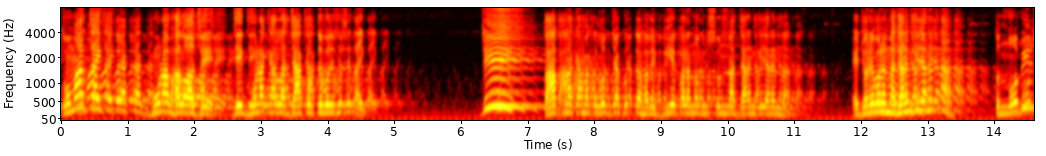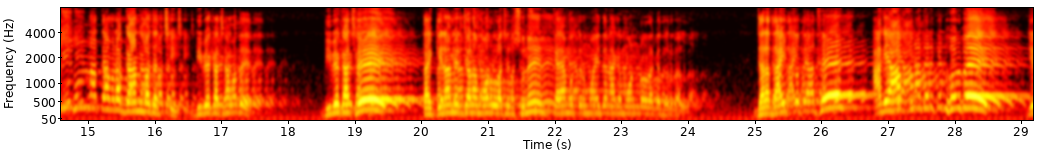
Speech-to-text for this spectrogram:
তোমার চাইতে তো একটা ঘোড়া ভালো আছে। যে ঘোড়াকে আল্লাহ যা করতে বলেছে সে তাই করে। জি! তা আপনাকে আমাকে লজ্জা করতে হবে। বিয়ে করা নবীর সুন্নাত জানেন কি জানেন না? এ জোরে বলেন না জানেন কি জানেন না? তো নবীর সুন্নাতে আমরা গান বাজাচ্ছি। বিবেক আছে আমাদের? বিবেক আছে? তাই গ্রামের যারা মরল আছেন শুনেন কেয়ামতের ময়দান আগে মন্ডলরাকে ধরবে আল্লাহ। যারা দায়িত্বতে আছেন আগে আপনাদেরকে ধরবে যে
